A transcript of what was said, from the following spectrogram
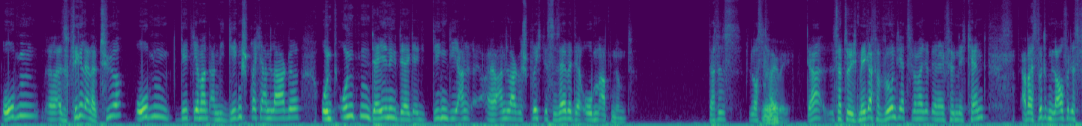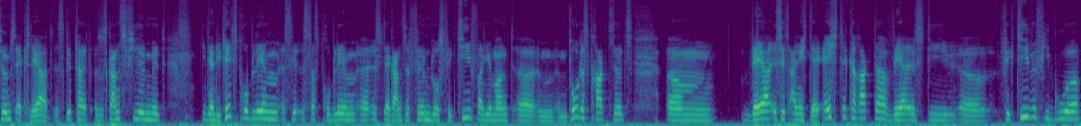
oben, äh, also klingelt an der Tür, oben geht jemand an die Gegensprechanlage und unten derjenige, der gegen die an, äh, Anlage spricht, ist derselbe, der oben abnimmt. Das ist Lost ja. Highway. Ja, ist natürlich mega verwirrend jetzt, wenn man den Film nicht kennt, aber es wird im Laufe des Films erklärt. Es gibt halt, also es ist ganz viel mit Identitätsproblemen. Es ist das Problem, äh, ist der ganze Film bloß fiktiv, weil jemand äh, im, im, Todestrakt sitzt. Ähm, wer ist jetzt eigentlich der echte Charakter? Wer ist die äh, fiktive Figur?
